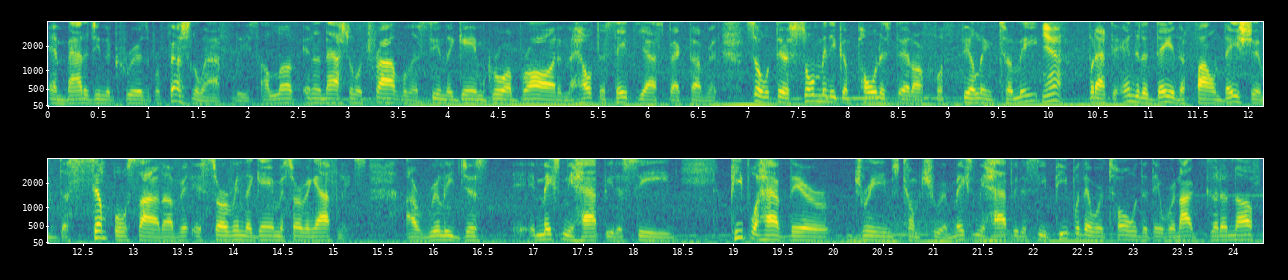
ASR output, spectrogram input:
and managing the careers of professional athletes. I love international travel and seeing the game grow abroad and the health and safety aspect of it. So there's so many components that are fulfilling to me. Yeah. But at the end of the day, the foundation, the simple side of it is serving the game and serving athletes. I really just, it makes me happy to see people have their dreams come true. It makes me happy to see people that were told that they were not good enough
